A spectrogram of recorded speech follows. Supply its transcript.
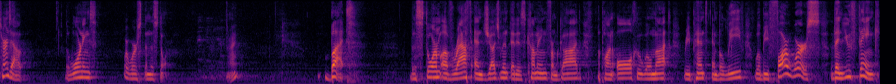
Turns out the warnings were worse than the storm. All right? But the storm of wrath and judgment that is coming from God upon all who will not repent and believe will be far worse than you think,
